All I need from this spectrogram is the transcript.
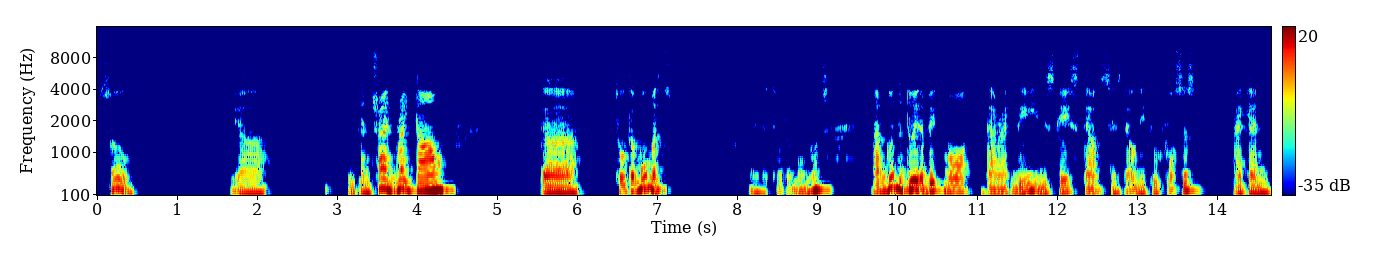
So yeah, we can try and write down the total The total moments. I'm going to do it a bit more directly. In this case, there since there are only two forces, I can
